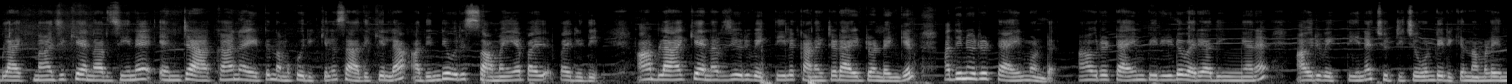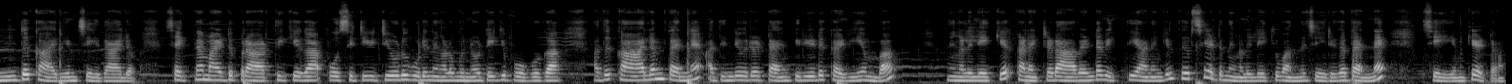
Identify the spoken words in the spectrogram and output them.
ബ്ലാക്ക് മാജിക് എനർജീനെ എന്റെ ആക്കാനായിട്ട് നമുക്ക് ഒരിക്കലും സാധിക്കില്ല. അതിന്റെ ഒരു സമയ പരിധി. ആ ബ്ലാക്ക് എനർജി ഒരു വ്യക്തിയിൽ കണക്റ്റഡ് ആയിട്ടുണ്ടെങ്കിൽ അതിനൊരു ടൈമുണ്ട് ആ ഒരു ടൈം പീരീഡ് വരെ അതിങ്ങനെ ആ ഒരു വ്യക്തിനെ ചുറ്റിച്ചുകൊണ്ടിരിക്കും. നമ്മൾ എന്ത് കാര്യം ചെയ്താലും. ശക്തമായിട്ട് പ്രാർത്ഥിക്കുക പോസിറ്റിവിറ്റിയോടുകൂടി നിങ്ങൾ മുന്നോട്ടേക്ക് പോകുക. അത് കാലം തന്നെ അതിന്റെ ഒരു ടൈം പീരീഡ് കഴിയുമ്പം നിങ്ങളിലേക്ക് കണക്റ്റഡ് ആവേണ്ട വ്യക്തിയാണെങ്കിൽ തീർച്ചയായിട്ടും നിങ്ങളിലേക്ക് വന്നു ചേരുക തന്നെ ചെയ്യും കേട്ടോ.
